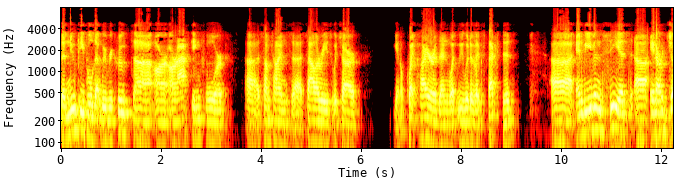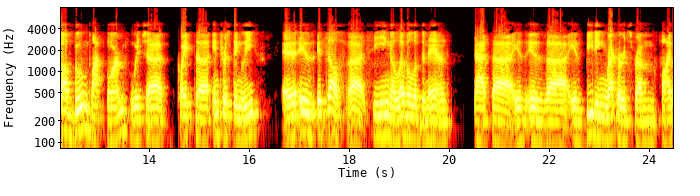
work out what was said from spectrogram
the new people that we recruit are asking for sometimes salaries which are, you know, quite higher than what we would have expected. Uh, and we even see it uh, in our JobBoom platform, which uh, quite interestingly is itself seeing a level of demand that is beating records from five,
